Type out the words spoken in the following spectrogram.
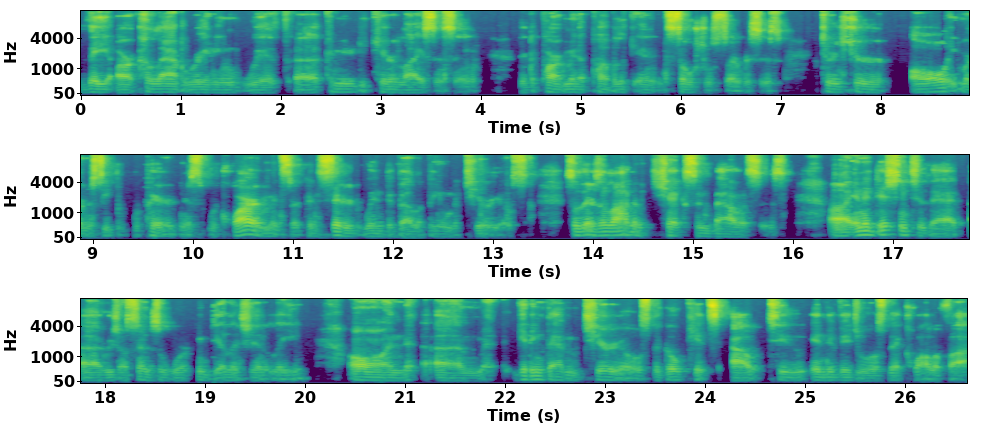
they are collaborating with uh, community care licensing, the Department of Public and Social Services to ensure all emergency preparedness requirements are considered when developing materials. So there's a lot of checks and balances. Uh, in addition to that, uh, regional centers are working diligently on um, getting that materials, the Go Kits out to individuals that qualify.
